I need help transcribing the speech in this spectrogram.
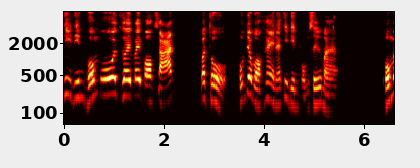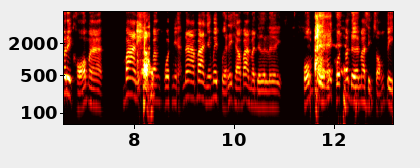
ที่ดินผมโอ้ยเคยไปบอกศาลปะโถผมจะบอกให้นะ ที่ดินผมซื้อมา ผมไม่ได้ขอมา บ้านคนบางคนเนี่ย หน้าบ้านยังไม่เปิดให้ชาวบ้านมาเดินเลย ผมเปิดให้คนเขาเดินมาสิบสองปี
